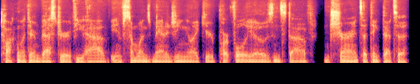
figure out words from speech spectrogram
talking with their investor. If you have, if someone's managing like your portfolios and stuff, insurance, I think that's a,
